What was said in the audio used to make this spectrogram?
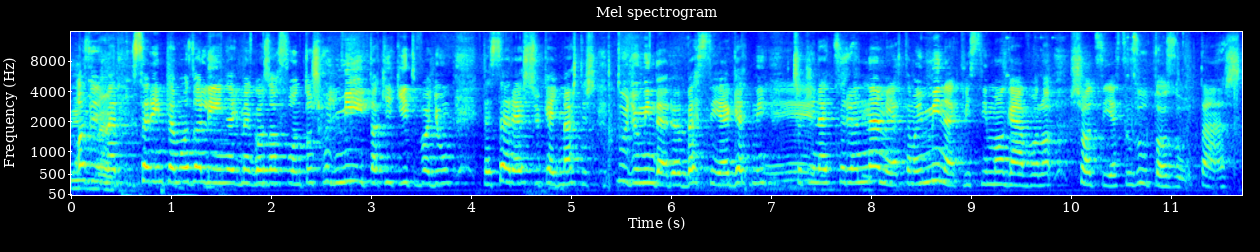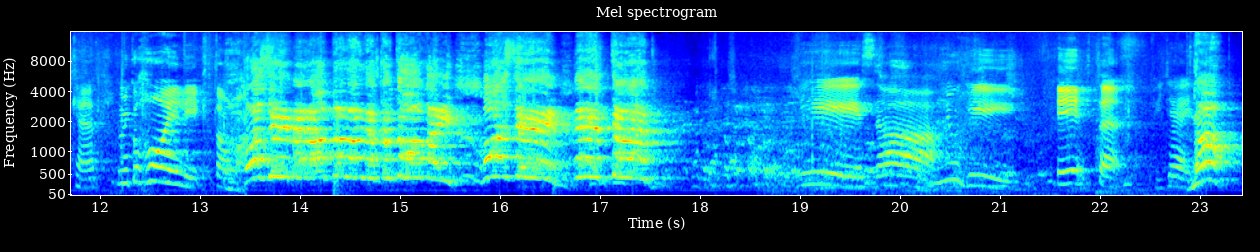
Én Azért, meg. mert szerintem az a lényeg, meg az a fontos, hogy mi itt, akik itt vagyunk, te szeressük egymást, és tudjunk mindenről beszélgetni. Csak én egyszerűen nem értem, hogy minek viszi magával a Saci ezt az utazó táskát, amikor hajléktalan. Azért, mert abban vannak a dolgai! Azért! Érted? Géza! Nyugi! Értem. Figyelj! Na!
